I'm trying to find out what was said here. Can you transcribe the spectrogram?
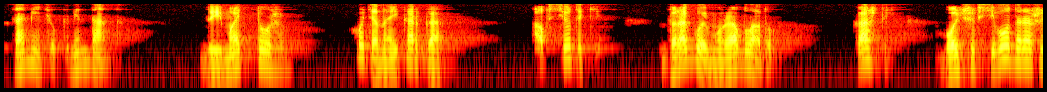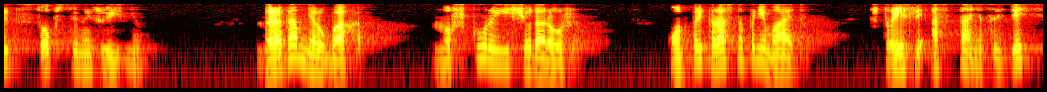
заметил комендант. Да и мать тоже, хоть она и корга. А все-таки, дорогой мой Рабладу, каждый больше всего дорожит собственной жизнью. Дорога мне рубаха, но шкура еще дороже. Он прекрасно понимает, что если останется здесь,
